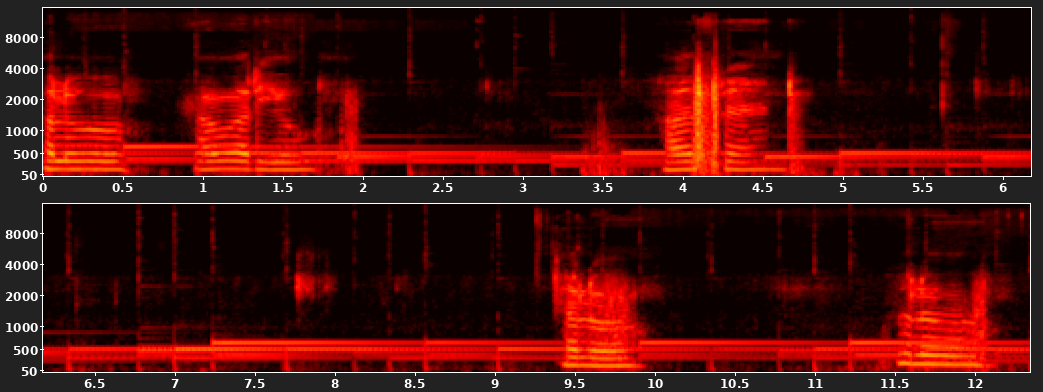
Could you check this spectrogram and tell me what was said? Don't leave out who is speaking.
Speaker 1: Hello, how are you? Hi, friend. Hello, hello.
